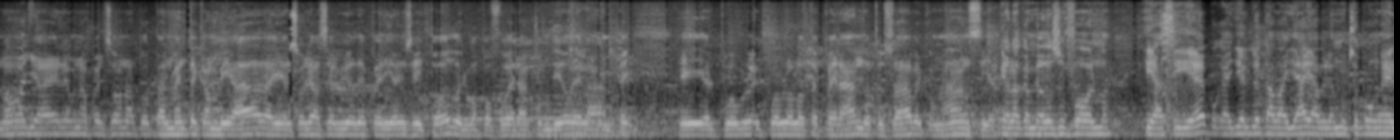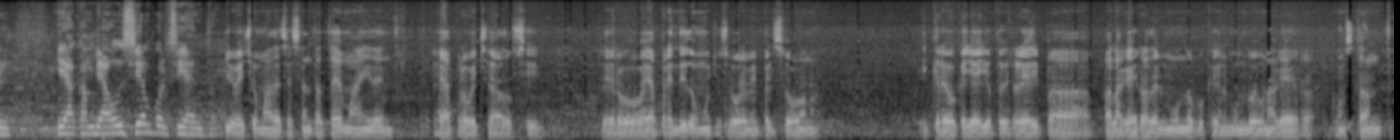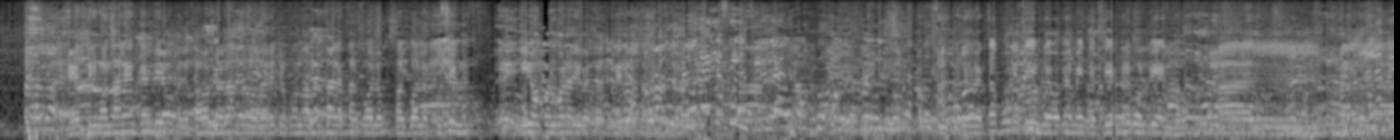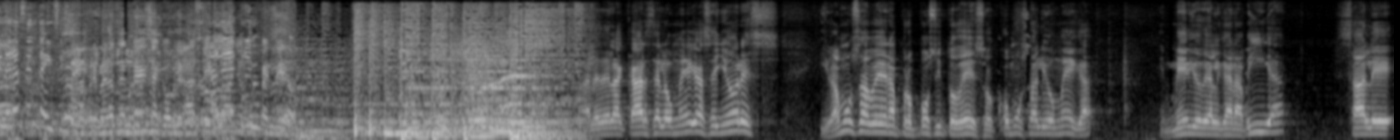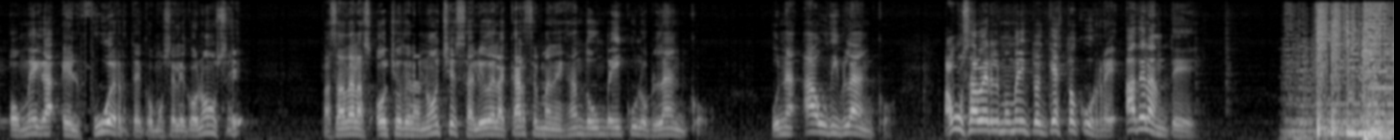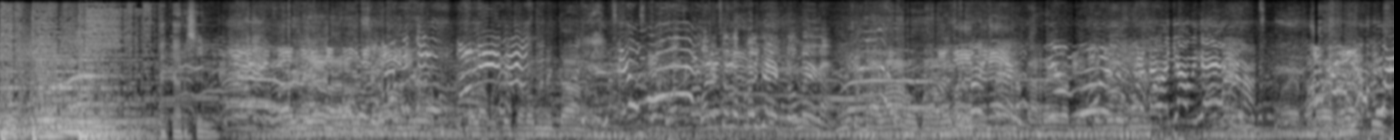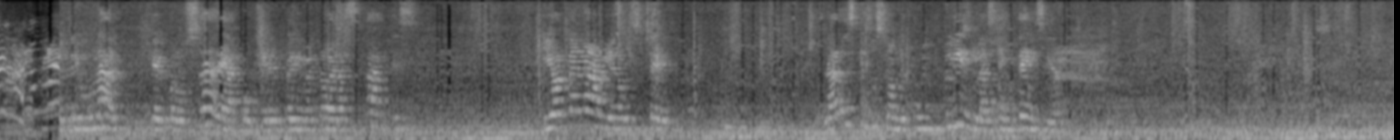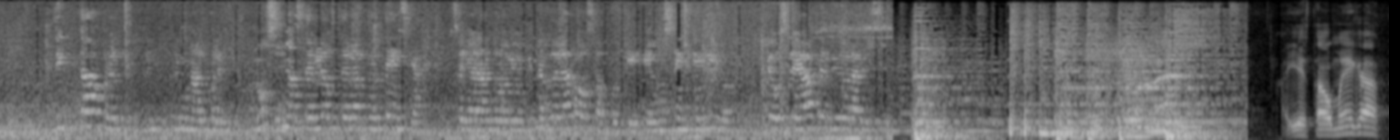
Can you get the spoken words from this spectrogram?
No, ya él es una persona totalmente cambiada y eso le ha servido de experiencia y todo. Él va por fuera con Dios delante y el pueblo, el pueblo lo está esperando, tú sabes, con ansia. Que él ha cambiado su forma y así es, porque ayer yo estaba allá y hablé mucho con él y ha cambiado un 100%. Yo he hecho más de 60 temas ahí dentro. He aprovechado, sí, pero he aprendido mucho sobre mi persona y creo que ya yo estoy ready para la guerra del mundo porque el mundo es una guerra constante. El tribunal entendió que se estaban violando los derechos fundamentales tal cual, tal cual lo expusimos y otorgó la libertad inmediatamente. La libertad pura y simple, obviamente, siempre volviendo al, a la primera sentencia. A la primera sentencia que obliga a cinco años suspendido. Sale de la cárcel Omega, señores. Y vamos a ver a propósito de eso, cómo salió Omega en medio de algarabía, sale Omega el Fuerte, como se le conoce. Pasada las 8 de la noche salió de la cárcel manejando un vehículo blanco, una Audi blanco. Vamos a ver el momento en que esto ocurre. Adelante. La cárcel. ¿Cuáles son los proyectos, Omega? Mucho trabajo para ver la carrera El tribunal que procede a coger el perímetro de las partes y ordenarle a usted la restitución de cumplir la sentencia dictada por el tribunal colectivo, no sin hacerle a usted la advertencia, señor Antonio Peter de la Rosa, porque hemos entendido que usted ha perdido la visión. Ahí está Omega,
